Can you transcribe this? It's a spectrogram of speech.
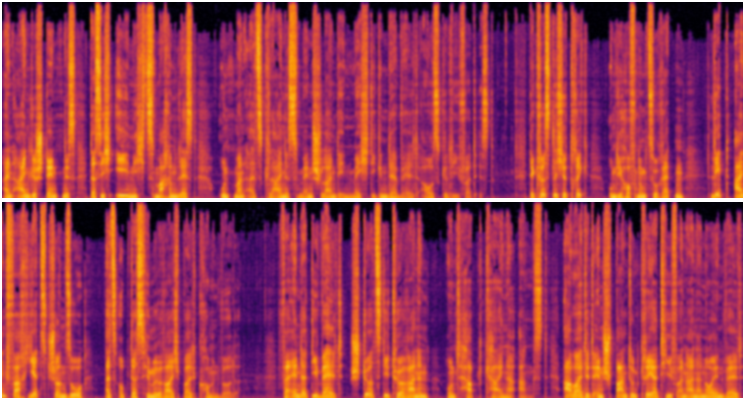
ein Eingeständnis, dass sich eh nichts machen lässt und man als kleines Menschlein den Mächtigen der Welt ausgeliefert ist. Der christliche Trick, um die Hoffnung zu retten, lebt einfach jetzt schon so, als ob das Himmelreich bald kommen würde. Verändert die Welt, stürzt die Tyrannen und habt keine Angst. Arbeitet entspannt und kreativ an einer neuen Welt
